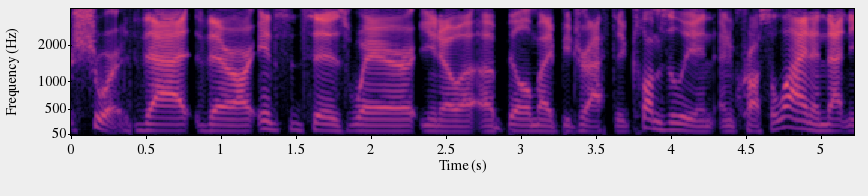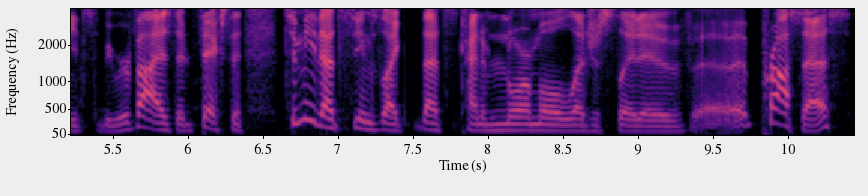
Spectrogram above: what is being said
Sure, that there are instances where you know a, a bill might be drafted clumsily and, and, cross a line, and that needs to be revised and fixed. And to me, that seems like that's kind of normal legislative uh, process.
